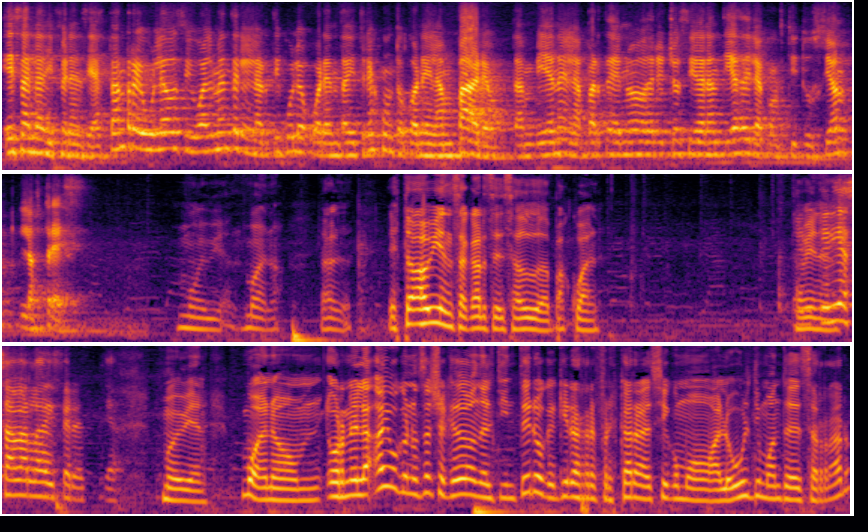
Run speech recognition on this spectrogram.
Esa es la diferencia. Están regulados igualmente en el artículo 43 junto con el amparo, también en la parte de nuevos derechos y garantías de la Constitución, los tres. Muy bien, bueno. Estaba bien sacarse esa duda, Pascual. Quería saber la diferencia. Muy bien. Bueno, Ornela, ¿algo que nos haya quedado en el tintero que quieras refrescar así como a lo último antes de cerrar?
